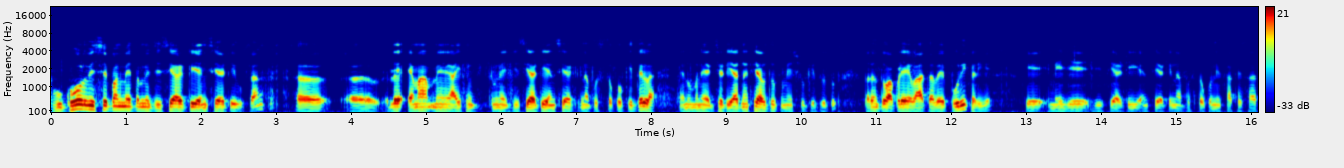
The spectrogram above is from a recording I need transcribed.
ભૂગોળ વિશે પણ મેં તમને જીસીઆરટી એનસીઆરટી ઉપરાંત અ, અ, એટલે એમાં મેં આઈ થિંક તમને જીસીઆરટી એનસીઆરટીના પુસ્તકો કીધેલા. એનું મને એક્ઝેક્ટ યાદ નથી આવતું કે મેં શું કીધું હતું. પરંતુ આપણે વાત હવે પૂરી કરીએ કે મેં જે જીસીઆરટી એનસીઆરટીના પુસ્તકોની સાથે સાથ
